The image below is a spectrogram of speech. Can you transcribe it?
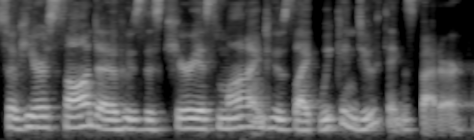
So here's Sonda, who's this curious mind who's like, we can do things better.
